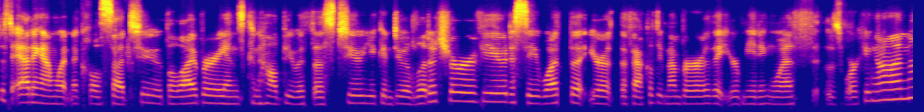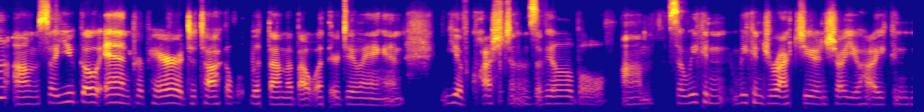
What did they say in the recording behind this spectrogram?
Just adding on what Nicole said too, the librarians can help you with this too. You can do a literature review to see what the your the faculty member that you're meeting with is working on. Um, so you go in prepared to talk with them about what they're doing, and you have questions available. Um, so we can we can direct you and show you how you can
